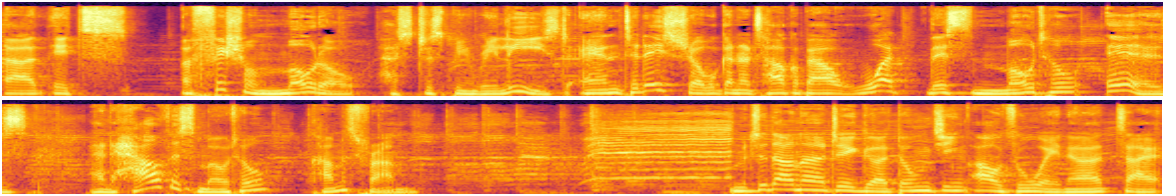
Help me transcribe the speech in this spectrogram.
uh, its official motto has just been released. And today's show, we're going to talk about what this motto is and how this motto comes from. 我们知道呢，这个东京奥组委呢，在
